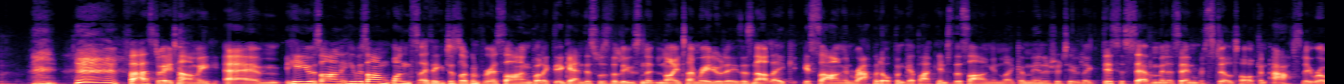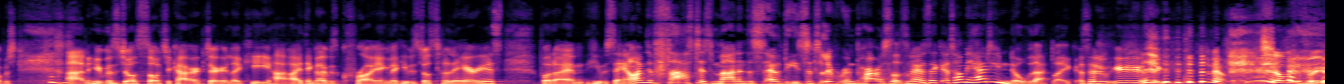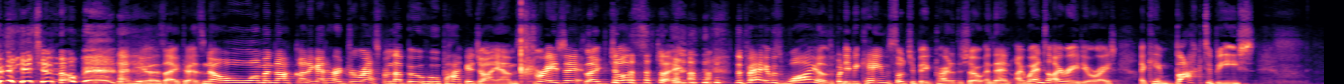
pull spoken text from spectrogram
Fastway Tommy. Um, he was on. He was on once. I think just looking for a song, but like again, this was the loose nighttime radio days. It's not like a song and wrap it up and get back into the song in like a minute or two. Like this is seven minutes in, we're still talking absolute rubbish. and he was just such a character. Like he had. I think I was crying. Like he was just hilarious. But um, he was saying, "I'm the fastest man in the southeast at delivering parcels," and I was like, "Tommy, how do you know that?" Like I said, "You- like, you know. Show me the proof. you know? And he was like, "There's no woman not gonna get her dress from that boohoo package I am straight in, like just like the be- it was wild." But he became such a big part of the show. And then I went to iRadio, right? I came back to Beat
